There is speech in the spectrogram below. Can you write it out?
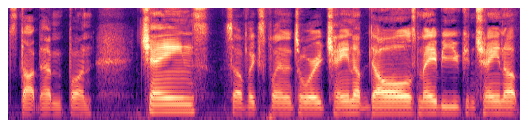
stopped having fun. Chains, self explanatory. Chain up dolls. Maybe you can chain up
